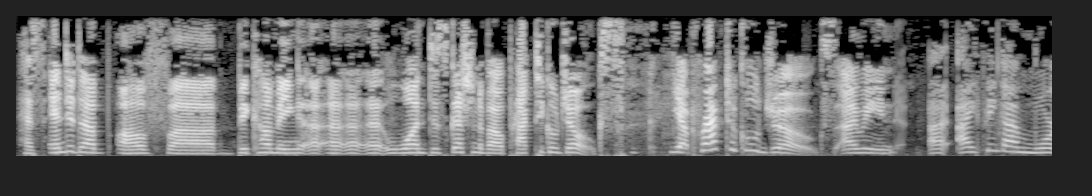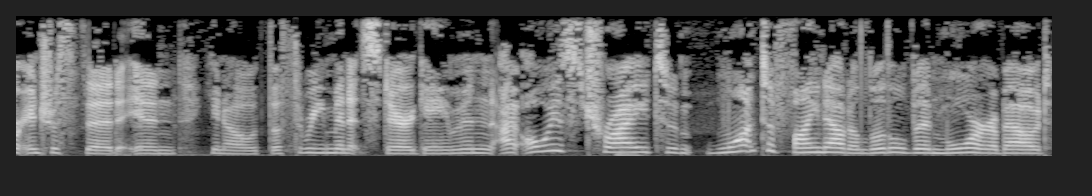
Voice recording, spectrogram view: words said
has ended up of uh, becoming a, a, a, one discussion about practical jokes. Yeah, practical jokes. I mean, I, I think I'm more interested in, you know, the three minute stare game. And I always try to want to find out a little bit more about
